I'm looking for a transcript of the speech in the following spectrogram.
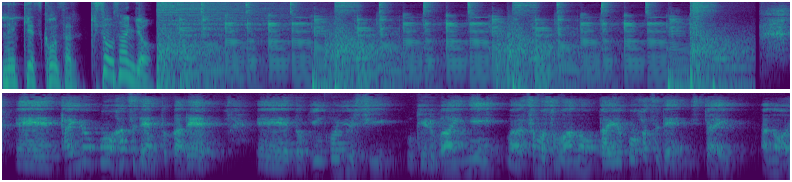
熱血コンサル基礎産業。えー太陽光発電とかで、えー、と銀行融資受ける場合に、まあ、そもそもあの太陽光発電自体あの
